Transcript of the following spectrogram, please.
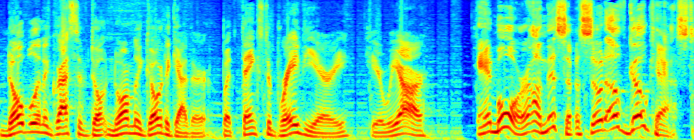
Noble and aggressive don't normally go together, but thanks to Braviary, here we are. and more on this episode of GoCast.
